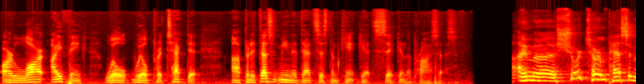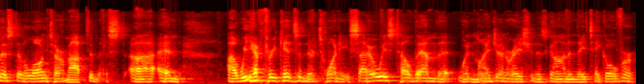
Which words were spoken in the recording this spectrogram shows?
are, I think, will, will protect it. Uh, but it doesn't mean that that system can't get sick in the process. I'm a short term pessimist and a long term optimist. Uh, and uh, we have three kids in their 20s. I always tell them that when my generation is gone and they take over,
